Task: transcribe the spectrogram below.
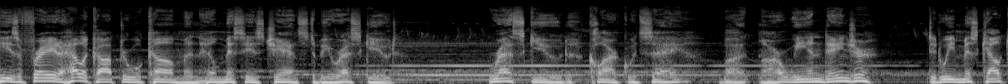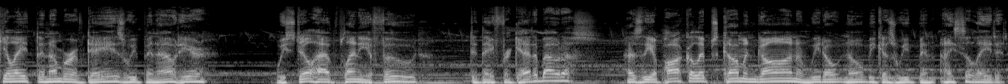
He's afraid a helicopter will come and he'll miss his chance to be rescued. Rescued, Clark would say, but are we in danger? Did we miscalculate the number of days we've been out here? We still have plenty of food. Did they forget about us? Has the apocalypse come and gone and we don't know because we've been isolated?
